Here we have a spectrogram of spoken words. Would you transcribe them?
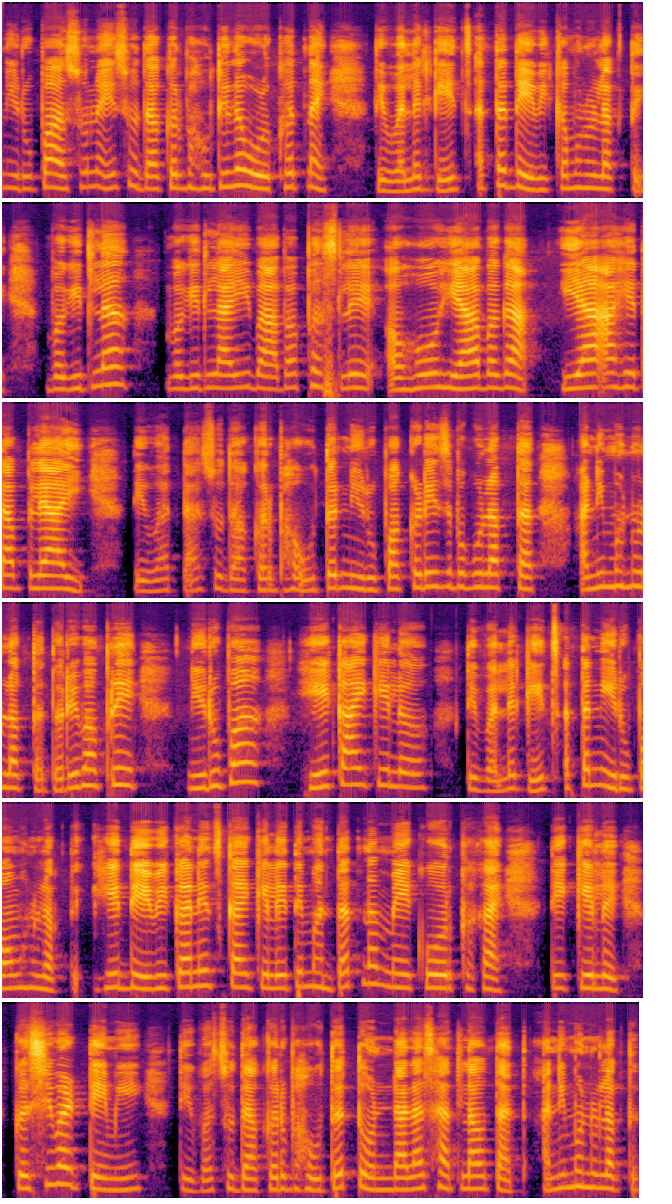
निरूपा असूनही सुधाकर भाऊ तिला ओळखत नाही. तेव्हा लगेच आता देविका म्हणू लागते बघितलं? बघितलं आई बाबा फसले. अहो ह्या बघा. या आहेत आपल्या आई. तेव्हा आता सुधाकर भाऊ तर निरूपाकडेच बघू लागतात आणि म्हणू लागतात अरे बापरे! निरूपा हे काय केलं? तेव्हा लगेच आता निरूपा म्हणू लागते. हे देविकानेच काय केले ते म्हणतात ना मेक ओव्हर काय? ते केलंय. कशी वाटते मी? तेव्हा सुधाकर भाऊ तर तोंडालाच हात लावतात आणि म्हणू लागतात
